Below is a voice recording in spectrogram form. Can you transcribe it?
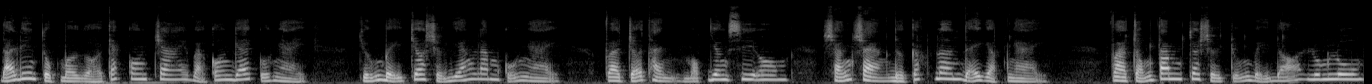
đã liên tục mời gọi các con trai và con gái của Ngài chuẩn bị cho sự giáng lâm của Ngài và trở thành một dân Siôn sẵn sàng được cất lên để gặp Ngài. Và trọng tâm cho sự chuẩn bị đó luôn luôn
